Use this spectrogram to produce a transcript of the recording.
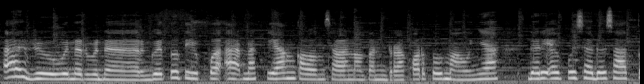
Aduh, bener-bener. Gue tuh tipe anak yang kalau misalnya nonton drakor tuh maunya dari episode 1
